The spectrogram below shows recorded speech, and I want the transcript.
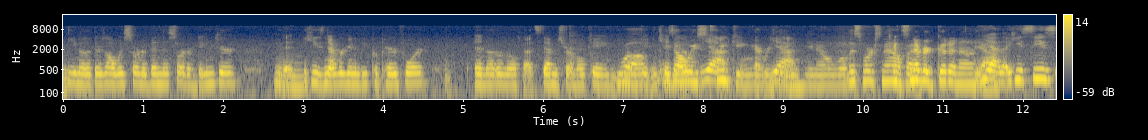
you know that there's always sort of been this sort of danger that Mhm. he's never going to be prepared for, and I don't know if that stems from okay, you know, well, getting he's always yeah. tweaking everything. Yeah. You know, well, this works now, It's but never good enough. Yeah. Yeah. that he sees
